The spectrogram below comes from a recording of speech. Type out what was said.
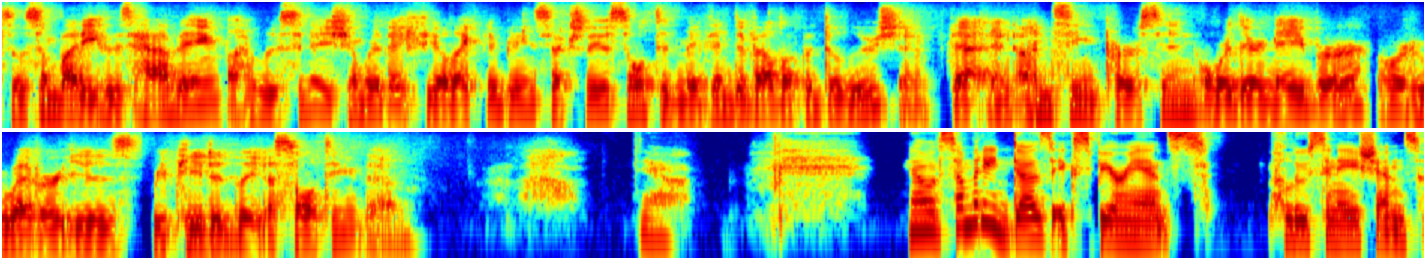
So somebody who's having a hallucination where they feel like they're being sexually assaulted may then develop a delusion that an unseen person or their neighbor or whoever is repeatedly assaulting them. Yeah. Now, if somebody does experience hallucinations,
